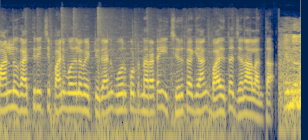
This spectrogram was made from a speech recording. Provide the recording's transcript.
పండ్లు కత్తిరించి పని మొదలుపెట్టిరు అని కోరుకుంటున్నారట ఈ చిరుత గ్యాంగ్ బాధిత జనాలంతా. ఎందుకు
